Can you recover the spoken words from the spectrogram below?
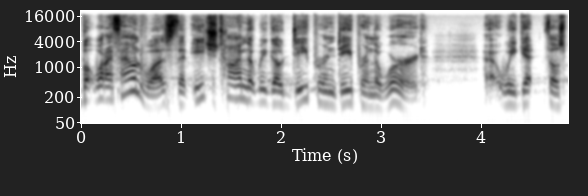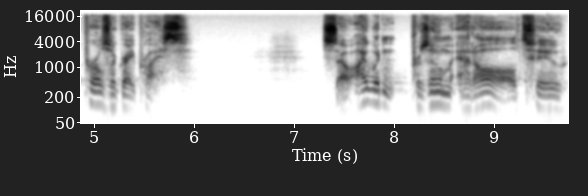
But what I found was that each time that we go deeper and deeper in the Word, uh, we get those pearls of great price. So I wouldn't presume at all to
